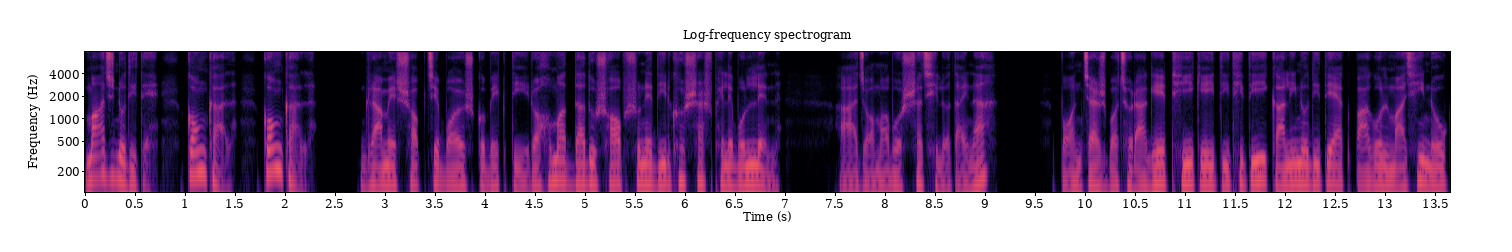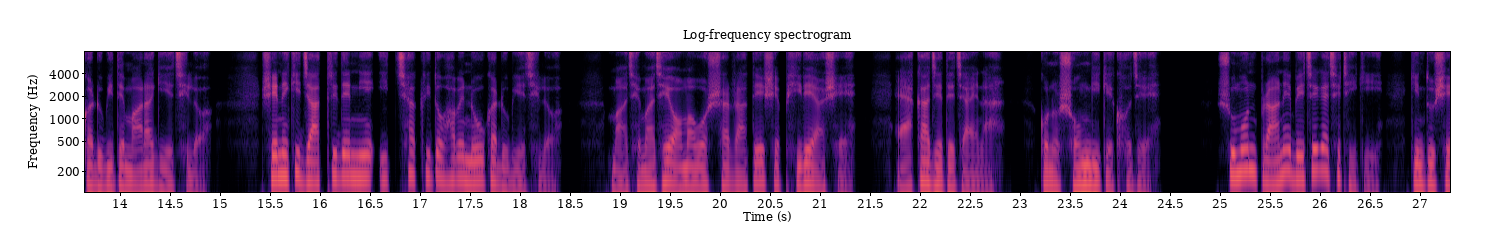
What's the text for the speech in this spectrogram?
মাঝ নদীতে। কঙ্কাল কঙ্কাল। গ্রামের সবচেয়ে বয়স্ক ব্যক্তি রহমত দাদু সব শুনে দীর্ঘশ্বাস ফেলে বললেন, আজ অমাবস্যা ছিল, তাই না? পঞ্চাশ বছর আগে ঠিক এই তিথিতেই কালী নদীতে এক পাগল মাঝি নৌকা ডুবিতে মারা গিয়েছিল। সে নাকি যাত্রীদের নিয়ে ইচ্ছাকৃতভাবে নৌকা ডুবিয়েছিল। মাঝে মাঝে অমাবস্যার রাতে সে ফিরে আসে, একা যেতে চায় না, কোনো সঙ্গীকে খোঁজে। সুমন প্রাণে বেঁচে গেছে ঠিকই, কিন্তু সে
